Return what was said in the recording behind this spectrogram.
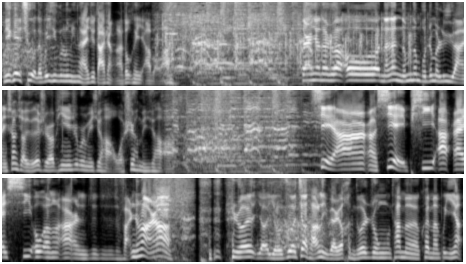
你也可以去我的微信公众平台去打赏啊，都可以啊，宝宝。但是像他说哦，楠楠你能不能不这么绿啊？你上小学的时候拼音是不是没学好？我是没学好啊。C R 啊 A P R I C O N R，这这这，反正成哪儿啊？他说有有座教堂里边有很多钟，他们快慢不一样。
